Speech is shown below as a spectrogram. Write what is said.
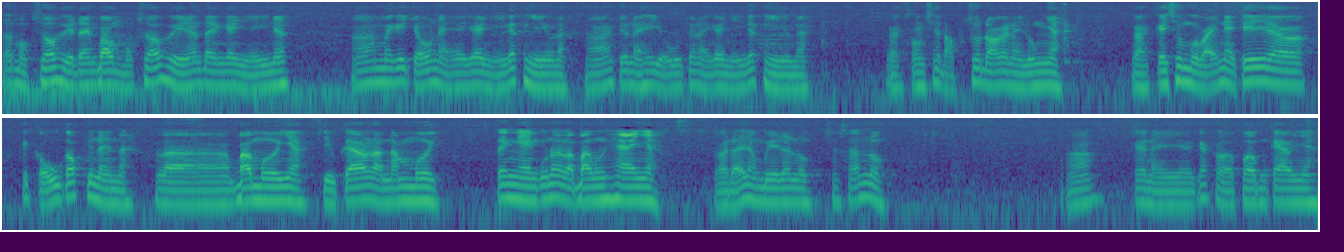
Đó một số thì đang bông một số thì nó đang ra nhị nữa. Đó, mấy cái chỗ này ra nhị rất nhiều nè. Đó chỗ này ví dụ chỗ này ra nhị rất nhiều nè. Rồi con sẽ đọc số đo cái này luôn nha. Rồi cây số 17 này cái ờ, cái củ gốc chỗ này nè là 30 nha. Chiều cao là 50 tay ngang của nó là 32 nha. Rồi để đồng bia lên luôn so sánh luôn đó cây này rất là phơm cao nha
